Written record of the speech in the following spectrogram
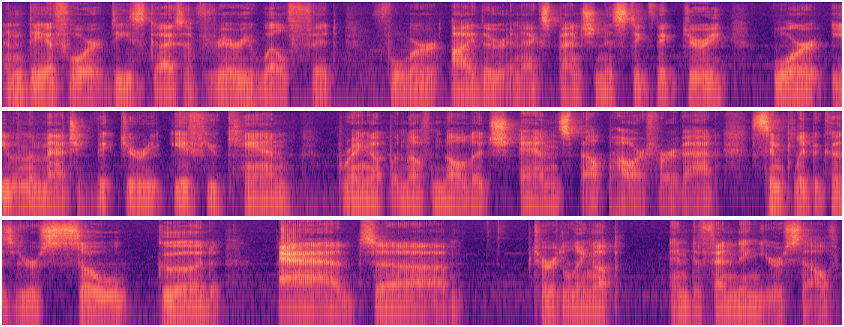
and therefore these guys are very well fit for either an expansionistic victory or even a magic victory if you can bring up enough knowledge and spell power for that, simply because you're so good at uh, turtling up and defending yourself.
